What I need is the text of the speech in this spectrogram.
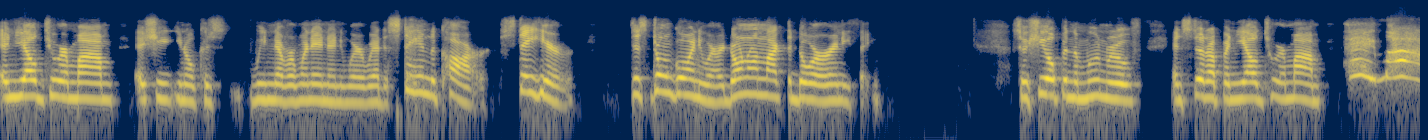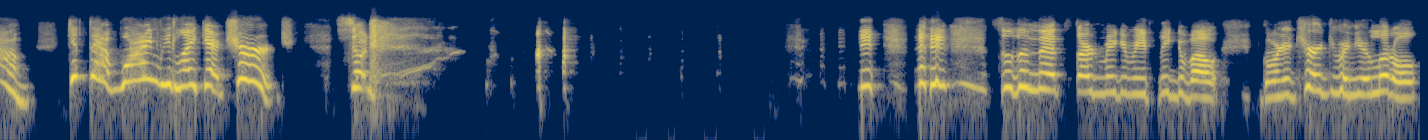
and yelled to her mom as she, you know, because we never went in anywhere. We had to stay in the car, stay here just don't go anywhere. Don't unlock the door or anything. So she opened the moonroof and stood up and yelled to her mom, Hey, mom, get that wine we like at church. So. so then that started making me think about going to church when you're little.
